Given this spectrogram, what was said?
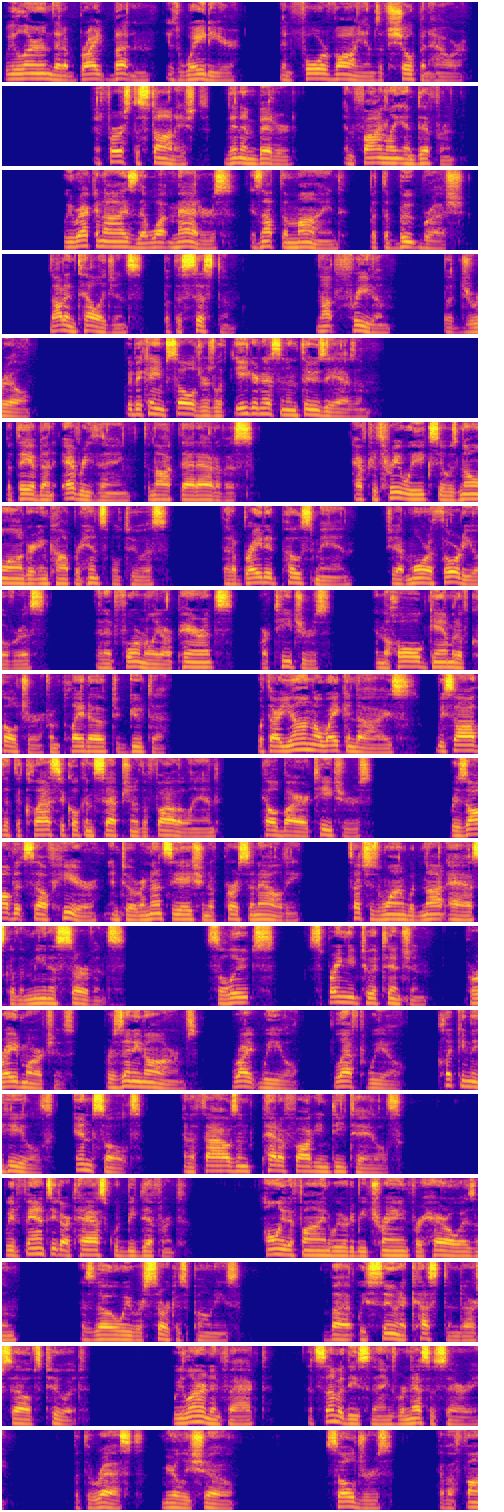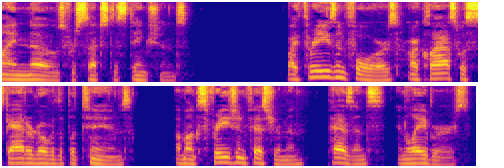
We learned that a bright button is weightier than four volumes of Schopenhauer. At first astonished, then embittered, and finally indifferent, we recognize that what matters is not the mind, but the boot brush, not intelligence, but the system, not freedom, but drill. We became soldiers with eagerness and enthusiasm, but they have done everything to knock that out of us. After three weeks, it was no longer incomprehensible to us that a braided postman should have more authority over us than had formerly our parents, our teachers, and the whole gamut of culture from Plato to Goethe. With our young awakened eyes, we saw that the classical conception of the fatherland, held by our teachers, resolved itself here into a renunciation of personality such as one would not ask of the meanest servants. Salutes, springing to attention, parade marches, presenting arms, right wheel, left wheel, clicking the heels, insults, and a thousand pettifogging details. We had fancied our task would be different. only to find we were to be trained for heroism as though we were circus ponies. But we soon accustomed ourselves to it. We learned, in fact, that some of these things were necessary, but the rest merely show. Soldiers have a fine nose for such distinctions. By threes and fours our class was scattered over the platoons amongst Frisian fishermen, peasants, and laborers,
